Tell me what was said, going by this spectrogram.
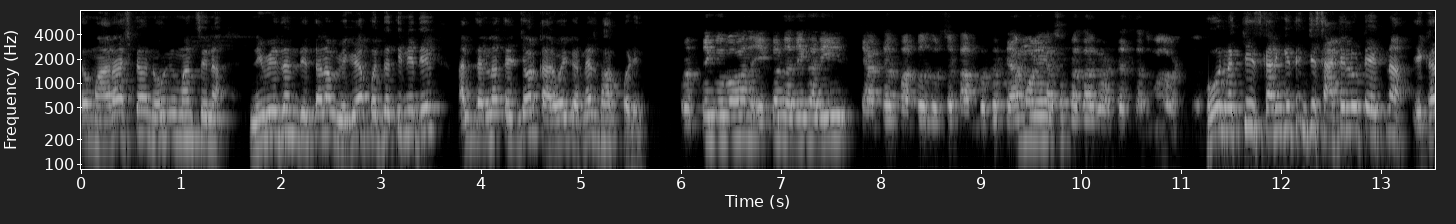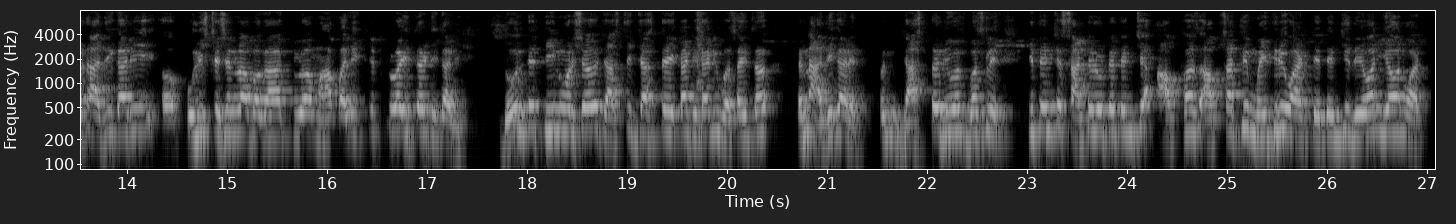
तर महाराष्ट्र नवनिर्माण सेना निवेदन देताना वेगळ्या पद्धतीने देईल आणि त्यांना त्यांच्यावर कारवाई करण्यास भाग पडेल. प्रत्येक विभागात एकच अधिकारी चार चार पाच पाच वर्ष काम करतात. त्यामुळे असे प्रकार घडतात का तुम्हाला वाटतं? हो नक्कीच. कारण की त्यांचे साठे लोटे आहेत ना. एखादा अधिकारी पोलीस स्टेशनला बघा किंवा महापालिकेत किंवा इतर ठिकाणी दोन ते तीन वर्ष जास्तीत जास्त एका ठिकाणी बसायचं त्यांना अधिकार आहेत. पण जास्त दिवस बसले की त्यांचे साठे लोटे त्यांची आपस आपसातली मैत्री वाढते त्यांची देवाणघेवाण वाढते.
